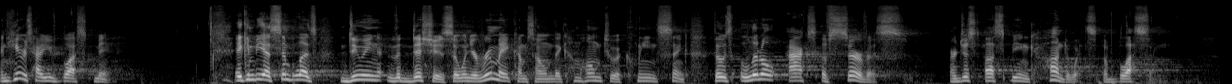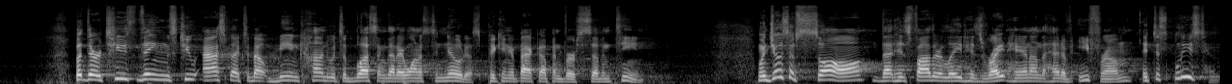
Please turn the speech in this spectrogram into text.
and here's how you've blessed me. It can be as simple as doing the dishes. So when your roommate comes home, they come home to a clean sink. Those little acts of service are just us being conduits of blessing. But there are two things, two aspects about being conduits of blessing that I want us to notice, picking it back up in verse 17. When Joseph saw that his father laid his right hand on the head of Ephraim, it displeased him.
